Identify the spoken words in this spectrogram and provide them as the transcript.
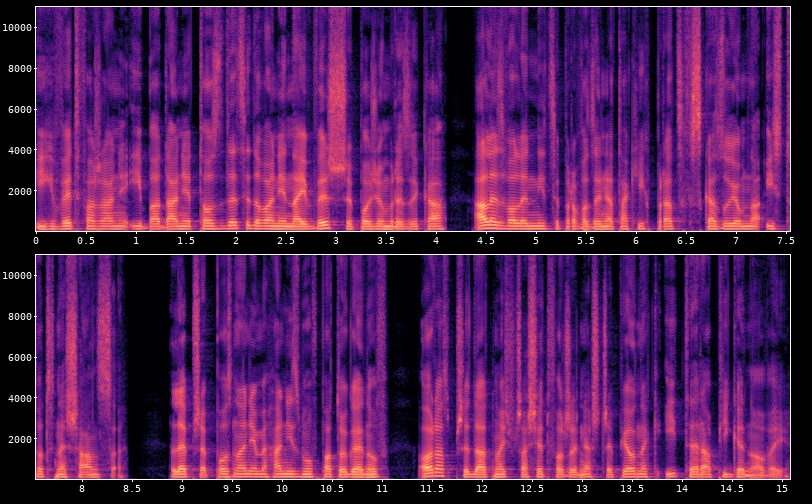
Ich wytwarzanie i badanie to zdecydowanie najwyższy poziom ryzyka, ale zwolennicy prowadzenia takich prac wskazują na istotne szanse. Lepsze poznanie mechanizmów patogenów oraz przydatność w czasie tworzenia szczepionek i terapii genowej.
